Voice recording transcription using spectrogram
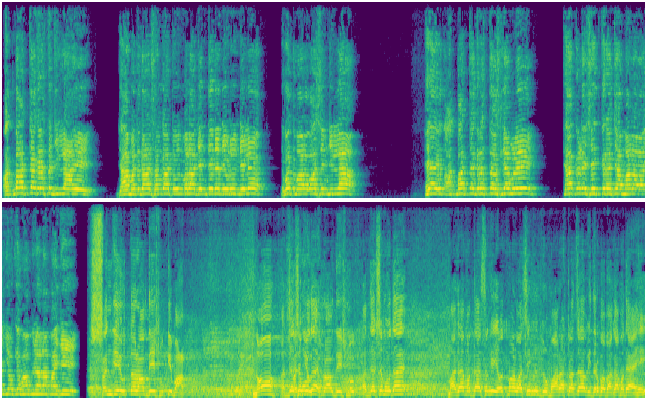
आत्महत्याग्रस्त जिल्हा आहे. ज्या मतदारसंघातून मला जनतेने निवडून दिलं यवतमाळ वाशिम जिल्हा हे आत्महत्याग्रस्त असल्यामुळे त्याकडे शेतकऱ्याच्या मालाला योग्य भाव मिळाला पाहिजे. संजय उत्तमराव देशमुख की बात. नौ अध्यक्ष महोदय. देशमुख. अध्यक्ष महोदय माझा मतदारसंघ यवतमाळ वाशिम जो महाराष्ट्राचा विदर्भ भागामध्ये आहे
